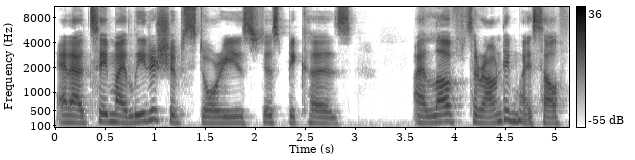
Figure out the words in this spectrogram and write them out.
And I'd say my leadership story is just because I love surrounding myself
